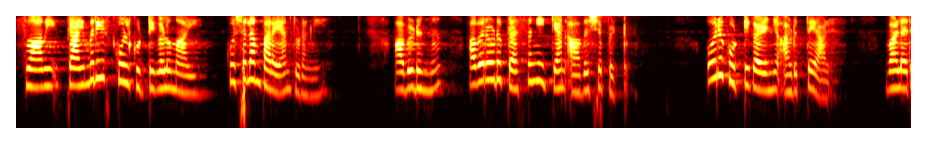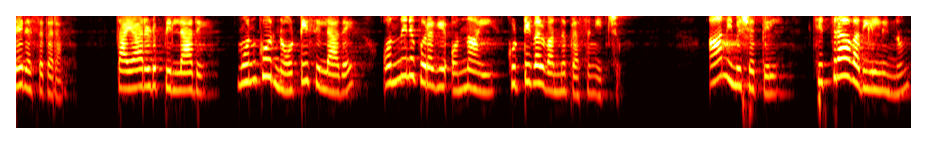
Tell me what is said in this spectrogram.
സ്വാമി പ്രൈമറി സ്കൂൾ കുട്ടികളുമായി കുശലം പറയാൻ തുടങ്ങി. അവിടുന്ന് അവരോട് പ്രസംഗിക്കാൻ ആവശ്യപ്പെട്ടു. ഒരു കുട്ടി കഴിഞ്ഞ് അടുത്തയാൾ വളരെ രസകരം. തയ്യാറെടുപ്പില്ലാതെ മുൻകൂർ നോട്ടീസ് ഇല്ലാതെ ഒന്നിനു പുറകെ ഒന്നായി കുട്ടികൾ വന്ന് പ്രസംഗിച്ചു. ആ നിമിഷത്തിൽ ചിത്രാവതിയിൽ നിന്നും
